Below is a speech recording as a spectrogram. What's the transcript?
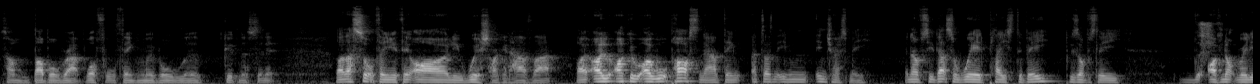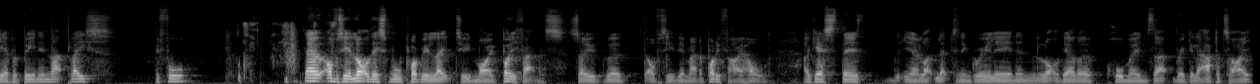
some bubble wrap waffle thing with all the goodness in it like that sort of thing you think oh I only wish I could have that like I, I could I walk past it now and think that doesn't even interest me and obviously that's a weird place to be because obviously I've not really ever been in that place before now, obviously, a lot of this will probably relate to my body fatness. So, the obviously the amount of body fat I hold. I guess there's you know like leptin and ghrelin and a lot of the other hormones that regulate appetite.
